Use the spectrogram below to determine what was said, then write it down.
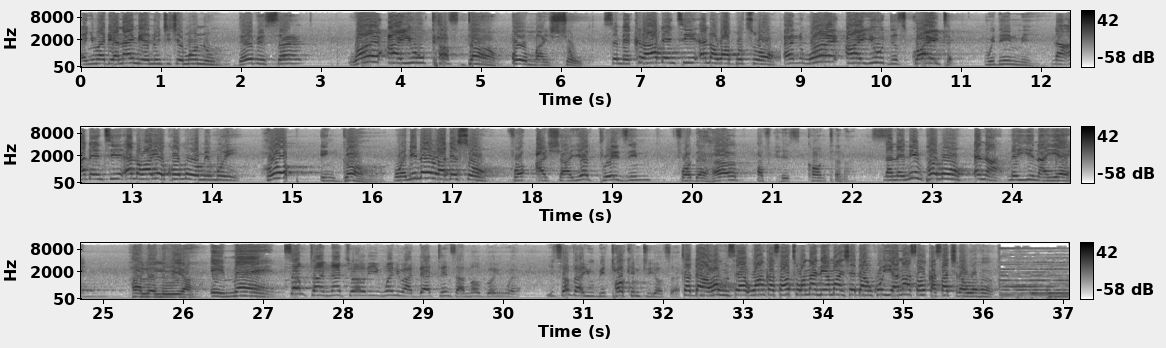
enyumaduanan mmienu nkyikyɛmu num David said, Why are you cast down, O my soul? sɛ mekra ade nti ɛna wabotoɔ And why are you disquieted within me? na ade nti ɛna wayɛ kɔn mu wɔ me mu yi Hope in God, ma w'ani na awurade so for I shall yet praise him for the help of his countenance. na n'ani mpa mu ɛna meyi n'ayɛ Hallelujah. amen Sometimes, naturally, when you are there, things are not going well. You, sometimes you'll be talking to yourself. tɔ da a wɔhu sɛ wankasa ato wɔn na nneɛma nhyɛ da nko yie anaasɛ wokasa kyerɛ wo ho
